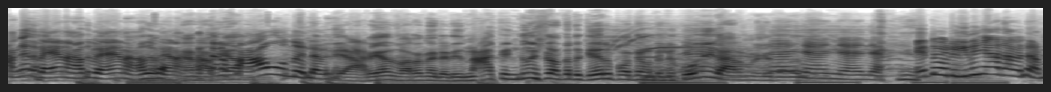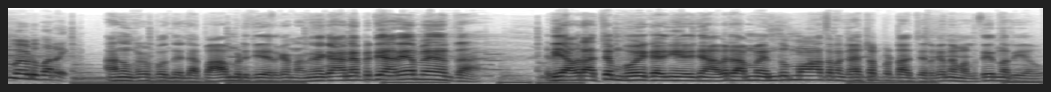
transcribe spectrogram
അങ്ങനെ വേണം അത് വേണം അത് വേണം. പാവൊന്നുമില്ല അറിയാതെ പറയുന്നില്ല. നാക്ക് ഇംഗ്ലീഷ് ഇംഗ്ലീഷിനകത്തോട്ട് കയറി പോകുന്നുണ്ടല്ലോ കൊതി കാരണം ഞാൻ ഞാൻ ഞാൻ ഞാൻ. എന്തോ ഇത് ഞാൻ അവന്റെ അമ്മയോട് പറയും. അതൊന്നും കുഴപ്പമൊന്നുമില്ല. പാവം പിടിച്ച് ചേർക്കണം നിനക്ക് അവനെ പറ്റി അറിയാൻ വേണ്ടാ എടി അവർ അച്ഛൻ പോയി കഴിഞ്ഞു കഴിഞ്ഞാൽ അവരുടെ അമ്മ എന്തുമാത്രം കഷ്ടപ്പെട്ട ചെറുക്കനെ വളർത്തിയെന്നറിയാവോ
